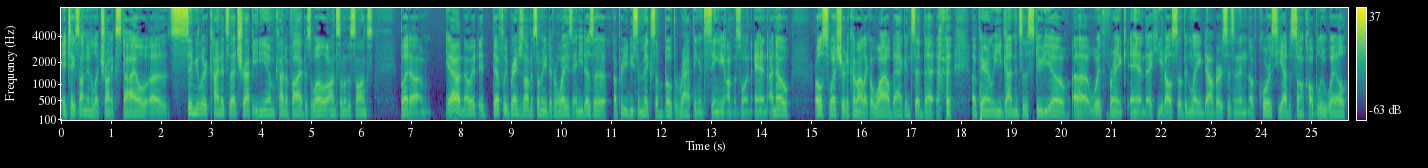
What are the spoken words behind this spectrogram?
it takes on an electronic style, uh, similar kind of to that trap EDM kind of vibe as well on some of the songs. But um, yeah, no, it, it definitely branches off in so many different ways, and he does a, a pretty decent mix of both rapping and singing on this one. And I know Earl Sweatshirt had come out like a while back and said that apparently he'd gotten into the studio uh, with Frank and that he'd also been laying down verses. And then, of course, he had a song called Blue Whale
